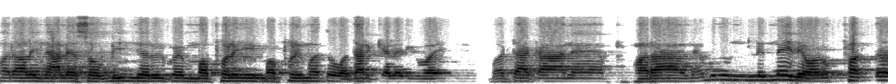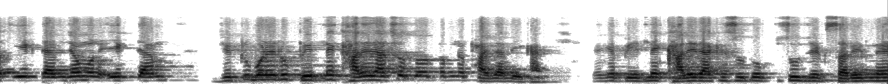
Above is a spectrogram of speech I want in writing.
ફરાળી ના લેશો, બિનજરૂરી કોઈ મફળી, મફળીમાં તો વધારે કેલરી હોય, બટાકા અને ફરાળ ને બધું નહીં લેવાનું. ફક્ત એક ટાઈમ જમો ને એક ટાઈમ જેટલું બને એટલું પેટને ખાલી રાખશો તો તમને ફાયદા દેખાય. કારણ કે પેટને ખાલી રાખીશું તો શું છે, શરીરને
